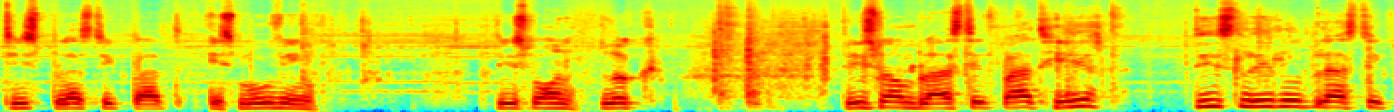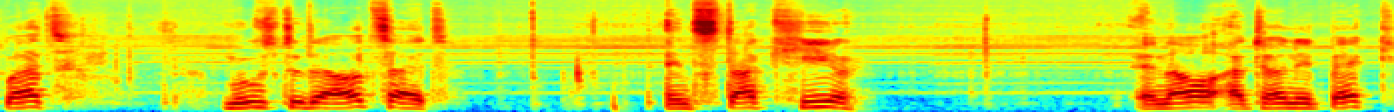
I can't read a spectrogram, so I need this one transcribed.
This plastic part is moving. This one, look. This one plastic part here. This little plastic part moves to the outside and stuck here. And now I turn it back.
